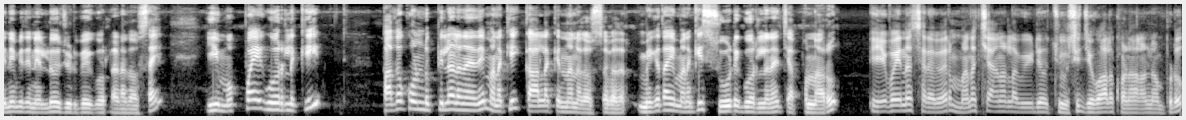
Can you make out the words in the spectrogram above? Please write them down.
ఎనిమిది నెల్లూరు జుడిపే గొర్రెలు అనేది వస్తాయి. ఈ ముప్పై గొర్రెలకి పదకొండు పిల్లలు అనేది మనకి కాళ్ళ కింద అనేది వస్తాయి బ్రదర్ మిగతాయి మనకి సూటి గొర్రెలు అనేది చెప్తున్నారు. ఏవైనా సరే బ్రదర్ మన ఛానల్లో వీడియో చూసి జీవాలు కొనాలన్నప్పుడు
